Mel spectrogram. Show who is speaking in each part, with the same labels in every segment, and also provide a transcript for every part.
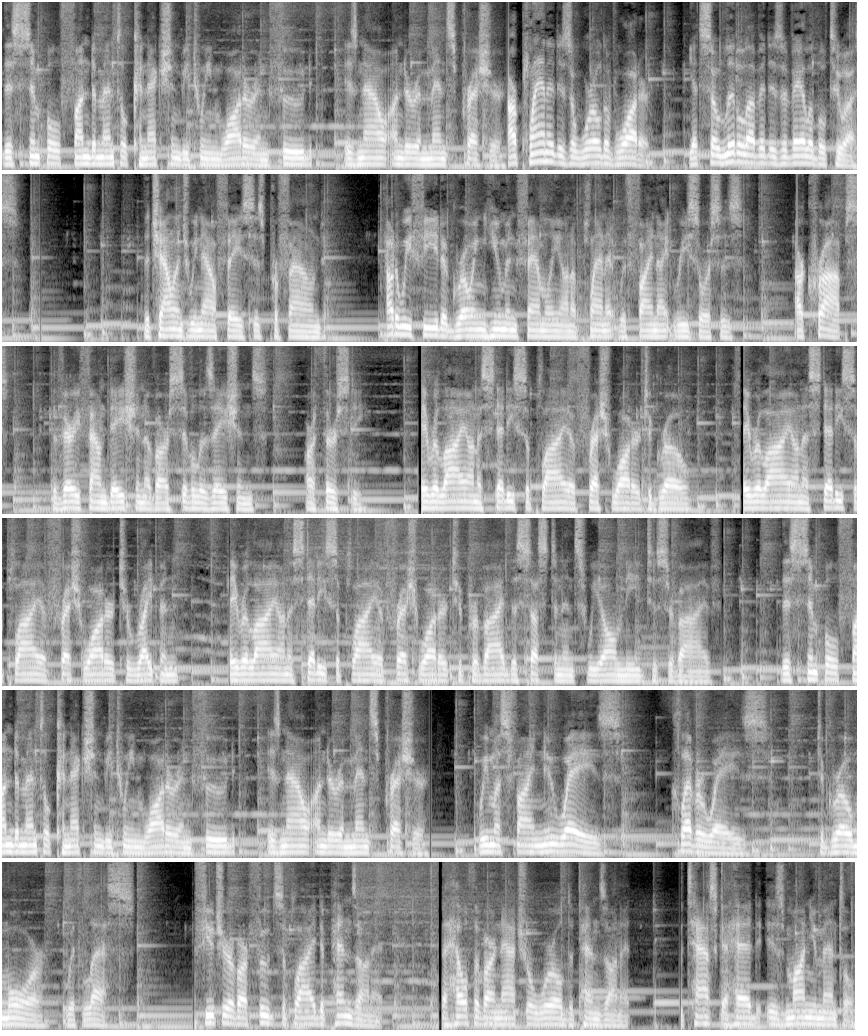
Speaker 1: This simple, fundamental connection between water and food is now under immense pressure. Our planet is a world of water, yet so little of it is available to us. The challenge we now face is profound. How do we feed a growing human family on a planet with finite resources? Our crops, the very foundation of our civilizations, are thirsty. They rely on a steady supply of fresh water to grow. They rely on a steady supply of fresh water to ripen they rely on a steady supply of fresh water to provide the sustenance we all need to survive. This simple, fundamental connection between water and food is now under immense pressure. We must find new ways, clever ways, to grow more with less. The future of our food supply depends on it. The health of our natural world depends on it. The task ahead is monumental.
